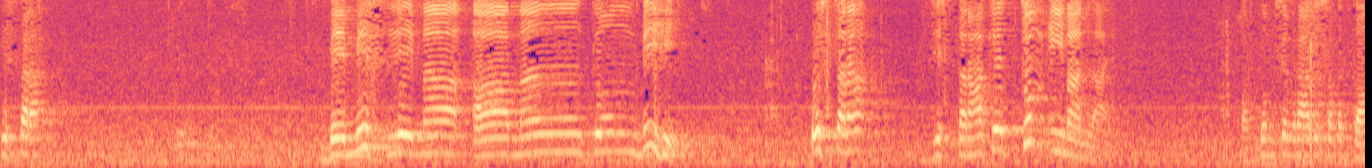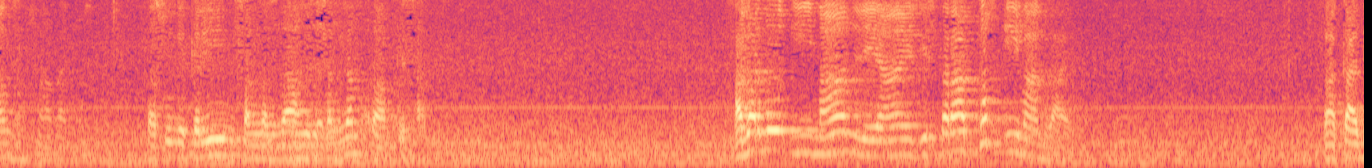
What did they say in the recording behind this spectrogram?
کس طرح؟ بے مسل ما آمن تم بھی اس طرح جس طرح کے تم ایمان لائے۔ اور تم سے مراد سمت کون ہے؟ رسول کریم صلی اللہ علیہ وسلم اور آپ کے ساتھ۔ اگر وہ ایمان لے آئیں جس طرح تم ایمان لائے۔ فقد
